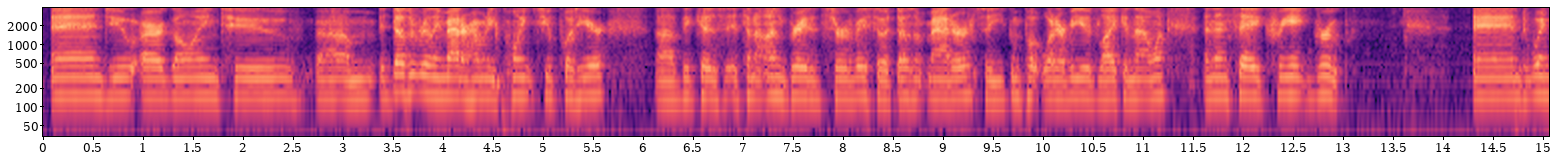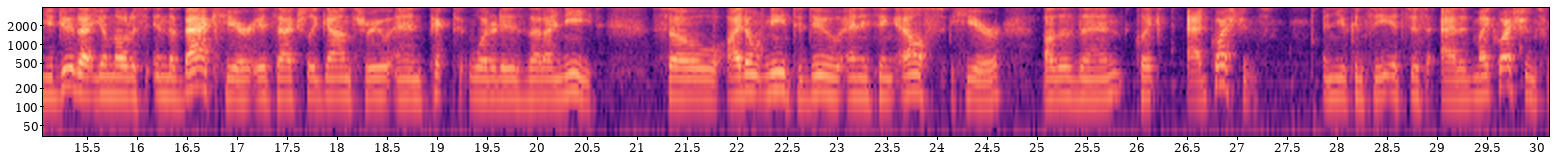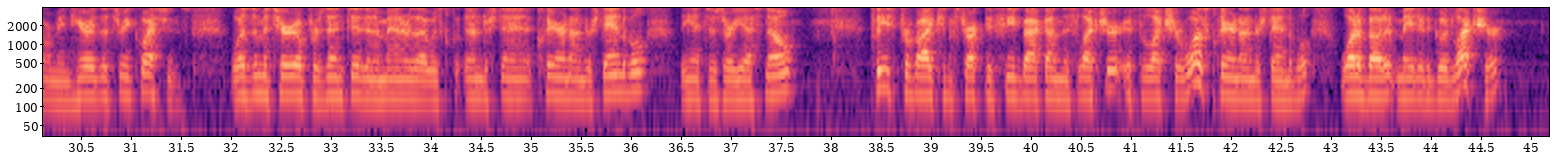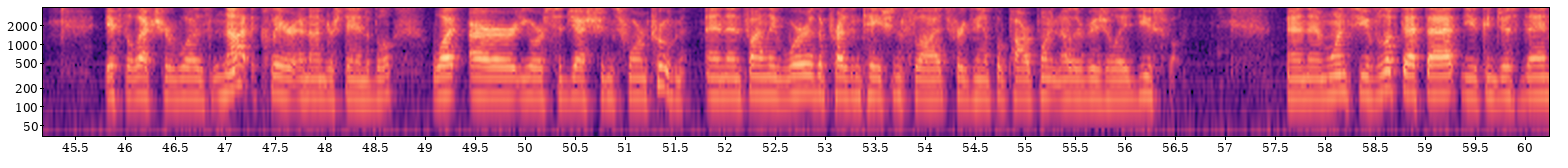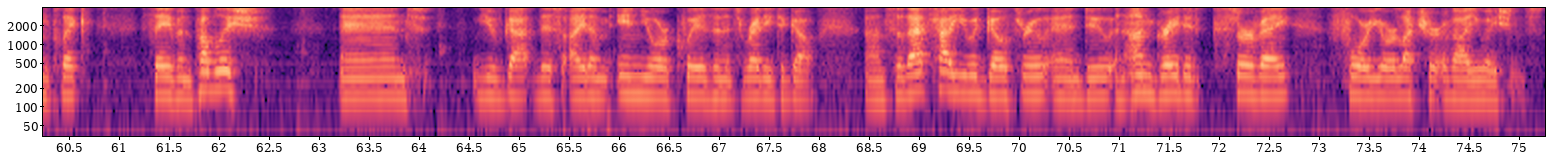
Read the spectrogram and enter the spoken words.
and you are going to um, it doesn't really matter how many points you put here uh, because it's an ungraded survey so it doesn't matter. So you can put whatever you'd like in that one. And then say create group. And when you do that you'll notice in the back here it's actually gone through and picked what it is that I need. So I don't need to do anything else here other than click add questions and you can see it's just added my questions for me. And here are the three questions. Was the material presented in a manner that was understand, clear and understandable? The answers are yes, no. Please provide constructive feedback on this lecture. If the lecture was clear and understandable, what about it made it a good lecture? If the lecture was not clear and understandable, what are your suggestions for improvement? And then finally, were the presentation slides, for example, PowerPoint and other visual aids, useful? And then once you've looked at that, you can just then click Save and Publish, and you've got this item in your quiz and it's ready to go. Um, so that's how you would go through and do an ungraded survey for your lecture evaluations.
